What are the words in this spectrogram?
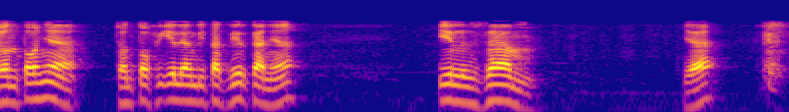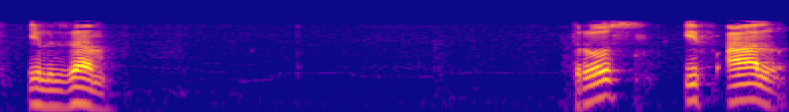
Contohnya, contoh fiil yang ditakdirkan ya. Ilzam. Ya. Ilzam. Terus if'al.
